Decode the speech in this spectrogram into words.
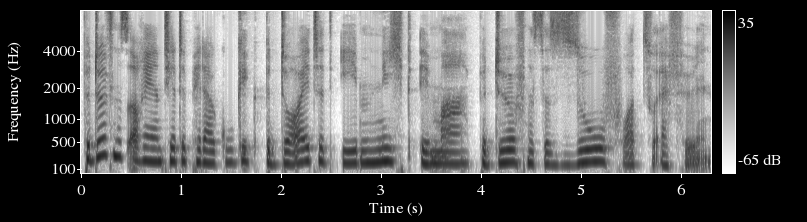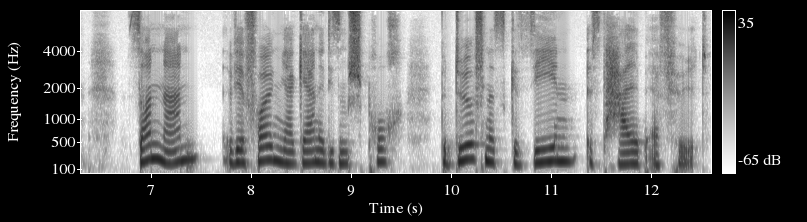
Bedürfnisorientierte Pädagogik bedeutet eben nicht immer, Bedürfnisse sofort zu erfüllen, sondern wir folgen ja gerne diesem Spruch, Bedürfnis gesehen ist halb erfüllt.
